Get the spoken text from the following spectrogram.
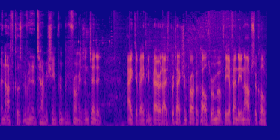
An obstacle is preventing the time machine from performing as intended. Activating Paradise Protection Protocol to remove the offending obstacle.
